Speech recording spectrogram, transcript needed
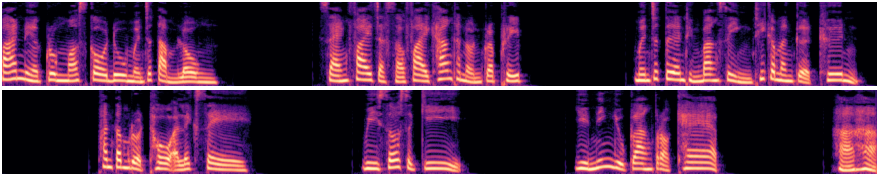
ฟ้าเหนือกรุงมอสโกดูเหมือนจะต่ำลง แสงไฟจากเสาไฟข้างถนนกระพริบ เหมือนจะเตือนถึงบางสิ่งที่กำลังเกิดขึ้น พันตำรวจโทอเล็กเซย์วีโซสกี้ยืนนิ่งอยู่กลางตรอกแคบ หาหะ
